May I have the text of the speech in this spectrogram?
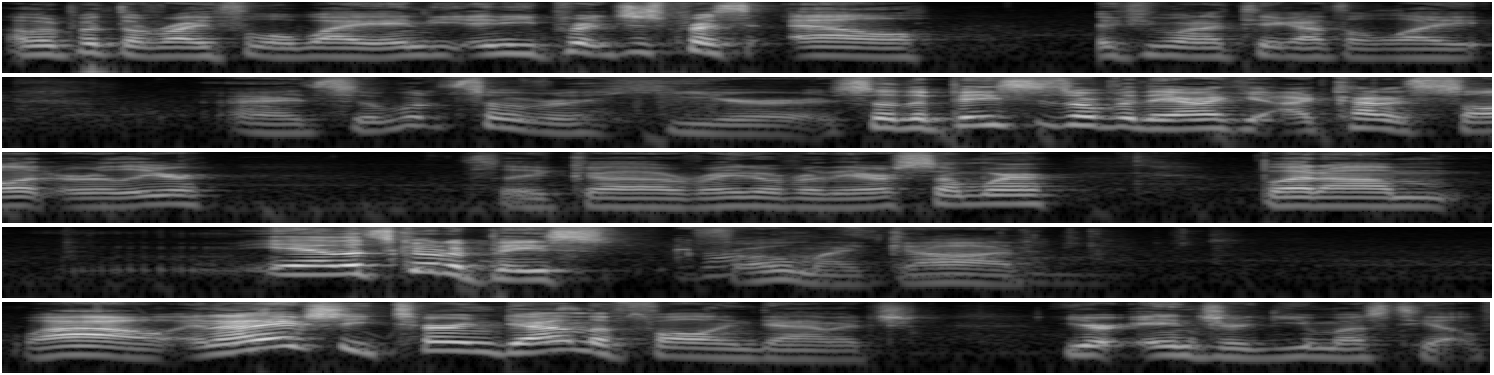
I'm to put the rifle away. And, and you put, just press L if you want to take out the light. Alright, so what's over here? So the base is over there. I, I kind of saw it earlier. It's like uh, right over there somewhere. But, um, yeah, let's go to base. Oh, my God. Wow, and I actually turned down the falling damage. You're injured, you must heal.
